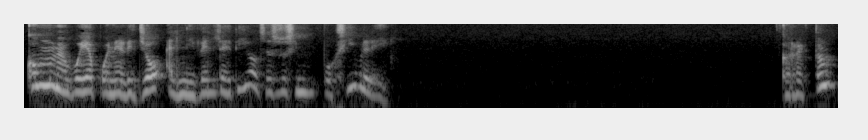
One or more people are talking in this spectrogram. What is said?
¿cómo me voy a poner yo al nivel de Dios? Eso es imposible. ¿Correcto?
